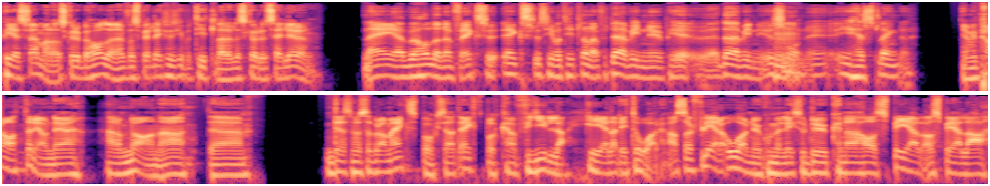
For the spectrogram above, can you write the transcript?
PS5 då? Ska du behålla den för att spela exklusiva titlar eller ska du sälja den? Nej, jag behåller den för ex exklusiva titlarna, för där vinner ju, P där vinner ju Sony i hästlängder. Ja, vi pratade om det häromdagen, att eh, det som är så bra med Xbox är att Xbox kan förgylla hela ditt år. Alltså i flera år nu kommer liksom du kunna ha spel och spela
